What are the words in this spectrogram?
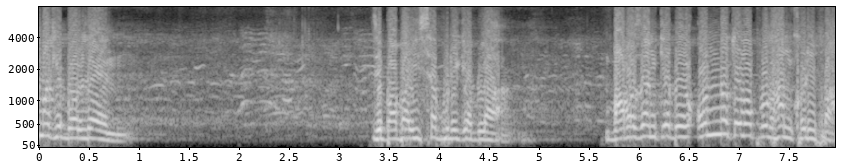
আমাকে বললেন যে, বাবা ইসাপুরি কেবলা। বাবাজান কেবলের অন্যতম প্রধান খরিফা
